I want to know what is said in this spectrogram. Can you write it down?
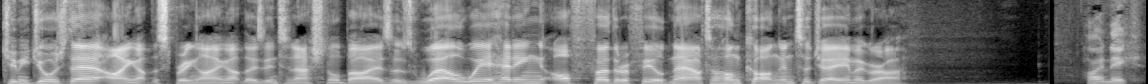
Jimmy George there, eyeing up the spring, eyeing up those international buyers as well. We're heading off further afield now to Hong Kong and to J.A. McGrath. Hi, Nick.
